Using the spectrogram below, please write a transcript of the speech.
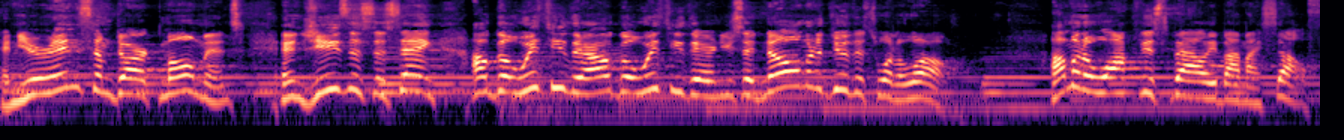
And you're in some dark moments, and Jesus is saying, I'll go with you there, I'll go with you there. And you said, No, I'm going to do this one alone. I'm going to walk this valley by myself.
